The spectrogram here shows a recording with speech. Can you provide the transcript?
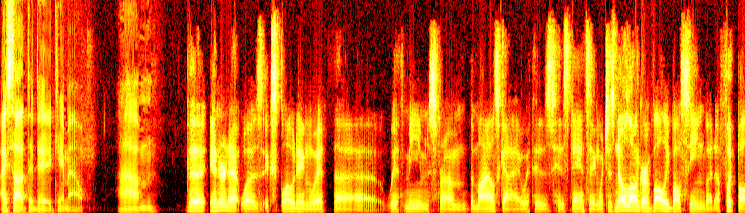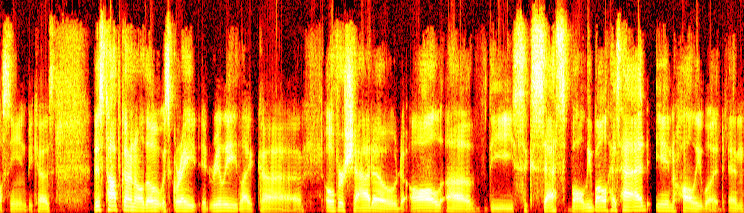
I saw it the day it came out. Um, The internet was exploding with uh, with memes from the Miles guy with his his dancing, which is no longer a volleyball scene but a football scene because this Top Gun, although it was great, it really like uh, overshadowed all of the success volleyball has had in Hollywood, and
